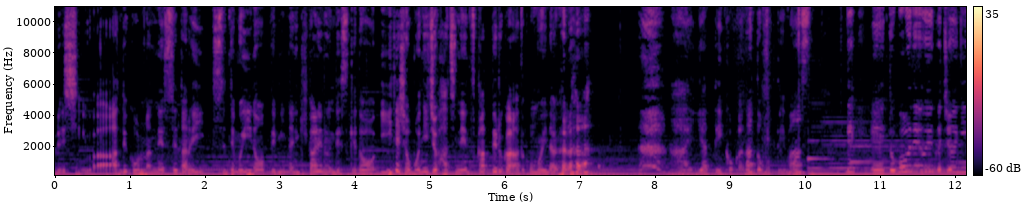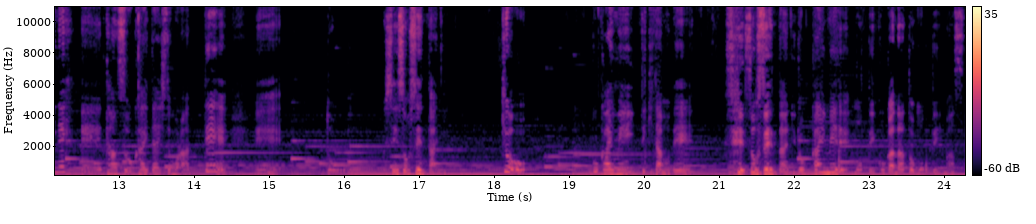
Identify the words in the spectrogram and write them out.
嬉しいわ。でこんなんね捨てたらいい捨ててもいいの？ってみんなに聞かれるんですけどいいでしょ？もう28年使ってるからとか思いながら。はいやっていこうかなと思っています。で、えーと、ゴールデンウィーク中にね、えー、タンスを解体してもらって、えーと、清掃センターに今日5回目行ってきたので清掃センターに6回目で持っていこうかなと思っています。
